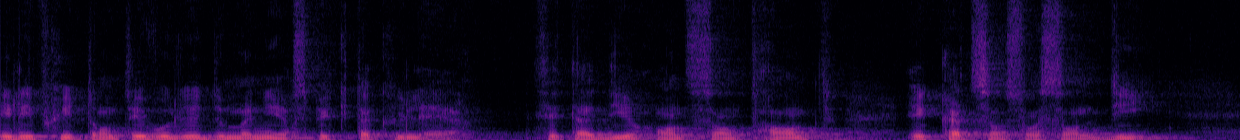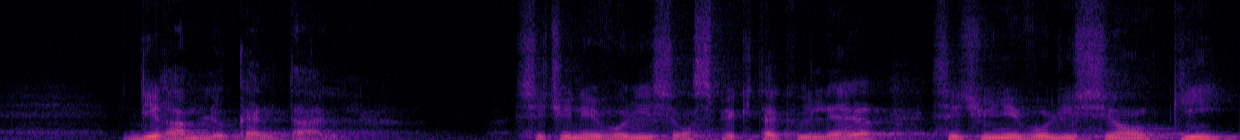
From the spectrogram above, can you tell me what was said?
Et les prix ont évolué de manière spectaculaire, c'est-à-dire entre 130 et 470 dirhams le quintal. C'est une évolution spectaculaire, c'est une évolution qui,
